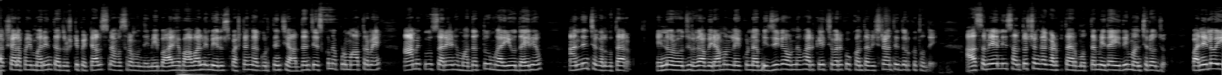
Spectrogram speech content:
లక్ష్యాలపై మరింత దృష్టి పెట్టాల్సిన అవసరం ఉంది. మీ భార్య భావాల్ని మీరు స్పష్టంగా గుర్తించి అర్థం చేసుకున్నప్పుడు మాత్రమే ఆమెకు సరైన మద్దతు మరియు ధైర్యం అందించగలుగుతారు. ఎన్నో రోజులుగా విరామం లేకుండా బిజీగా ఉన్న వారికి చివరకు కొంత విశ్రాంతి దొరుకుతుంది. ఆ సమయాన్ని సంతోషంగా గడుపుతారు మొత్తం మీద ఇది మంచి రోజు. పనిలో ఈ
